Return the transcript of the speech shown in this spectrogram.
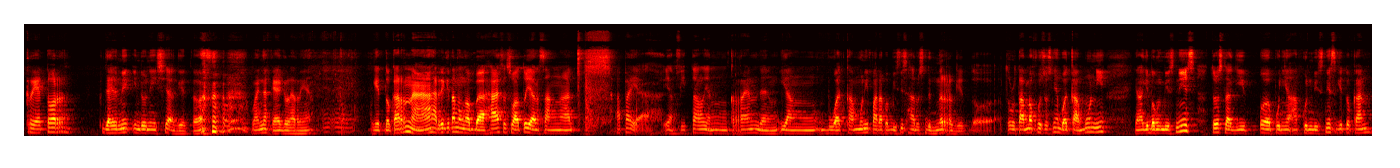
creator dynamic Indonesia gitu. Banyak ya gelarnya. Gitu karena hari ini kita mau ngebahas sesuatu yang sangat apa ya yang vital yang keren dan yang buat kamu nih para pebisnis harus denger gitu. Terutama khususnya buat kamu nih yang lagi bangun bisnis terus lagi uh, punya akun bisnis gitu kan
